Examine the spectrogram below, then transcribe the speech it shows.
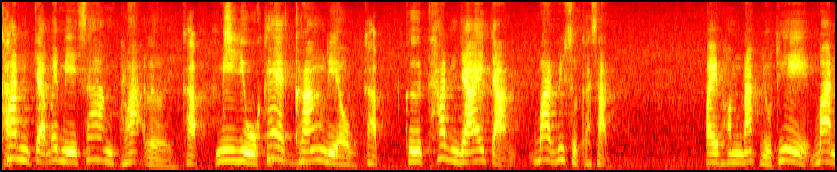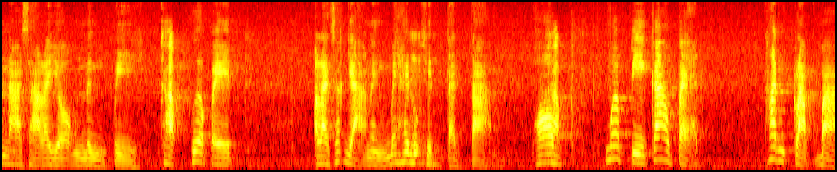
ครับ ท่านจะไม่มีสร้างพระเลย ครับ มีอยู่แค่ครั้งเดียว ครับ คือท่านย้ายจากบ้านวิสุทธิกษัตริย์ ไปพำนักอยู่ที่บ้านนาสารยองหนึ่งปี ครับ เพื่อไปอะไรสักอย่างหนึ่งไม่ให้ลูกศิษย์แตกตามพอครับ เมื่อปี 98 ท่านกลับมา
